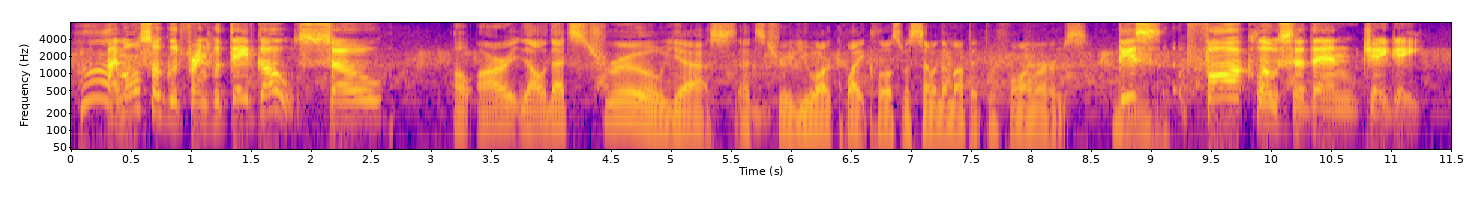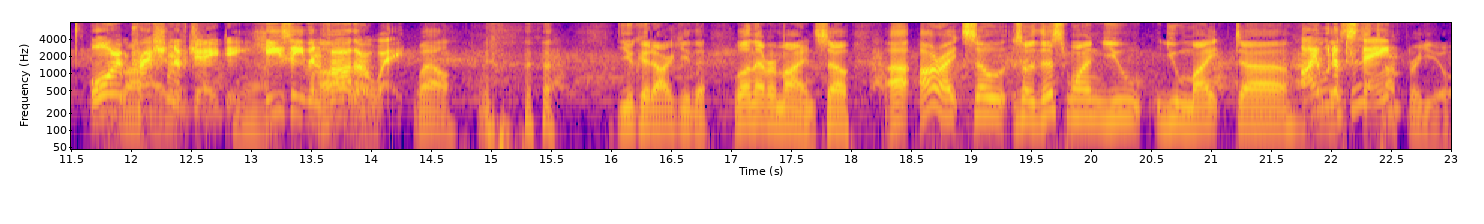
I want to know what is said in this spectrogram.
Huh. I'm also good friends with Dave Goelz, so Oh, are oh that's true. Yes, that's true. You are quite close with some of the Muppet performers. this far closer than J.D. Or impression Right. of J.D. Yeah. He's even Oh, farther away. Well, you could argue that. Well, never mind. So, uh, all right. So, so this one you you might. Uh, I would abstain. for you.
